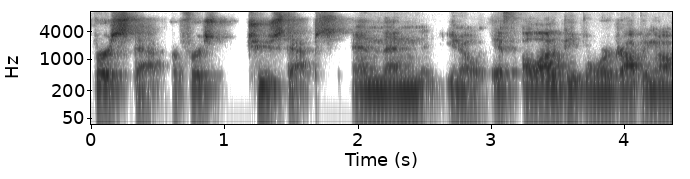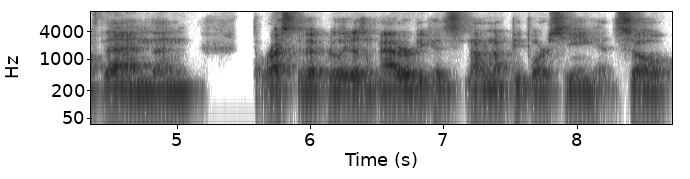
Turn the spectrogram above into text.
first step or first two steps. And then, you know, if a lot of people were dropping off then, then the rest of it really doesn't matter because not enough people are seeing it. So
